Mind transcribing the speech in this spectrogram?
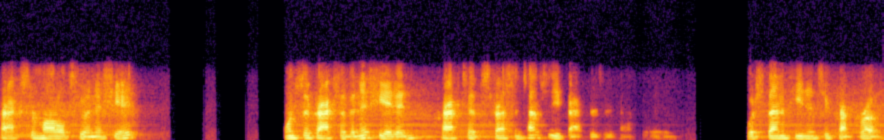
cracks are modeled to initiate. Once the cracks have initiated, crack tip stress intensity factors are calculated, which then feed into crack growth.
